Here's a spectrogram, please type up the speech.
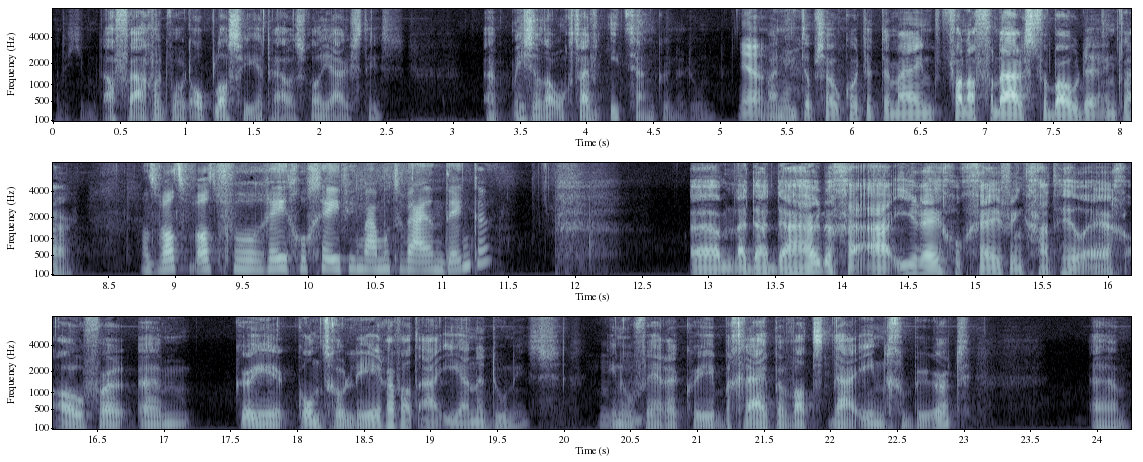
Dat je moet afvragen wat het woord oplossen hier trouwens wel juist is. Uh, maar je zal daar ongetwijfeld iets aan kunnen doen. Ja. Maar niet op zo'n korte termijn. Vanaf vandaag is het verboden en klaar. Want wat, wat voor regelgeving, waar moeten wij aan denken? Um, nou, de, de, huidige AI-regelgeving gaat heel erg over... Um, kun je controleren wat AI aan het doen is? In Mhm. hoeverre kun je begrijpen wat daarin gebeurt? Um,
